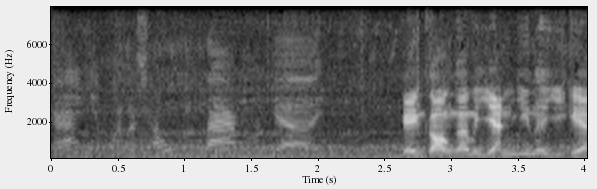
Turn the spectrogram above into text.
Cái gì mà nó xấu chúng ta nó trời. Kiện con cái mày rảnh với nó gì kìa.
